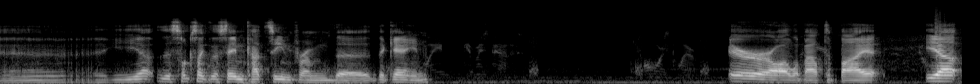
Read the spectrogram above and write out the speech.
Uh, yeah, this looks like the same cutscene from the, the game. They're all about to buy it. Yeah,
